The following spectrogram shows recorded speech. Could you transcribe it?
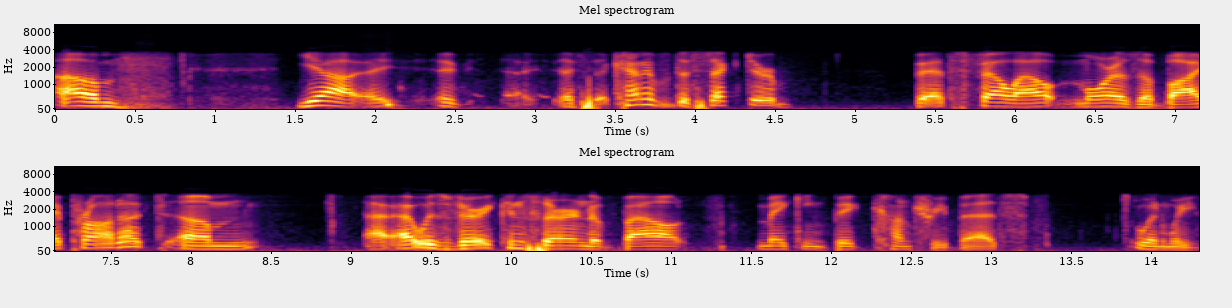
Um, yeah, I, I, I, kind of the sector bets fell out more as a byproduct. Um, I was very concerned about making big country bets when we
